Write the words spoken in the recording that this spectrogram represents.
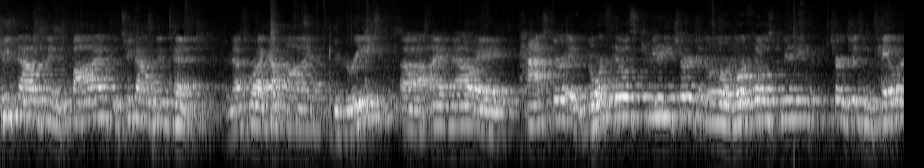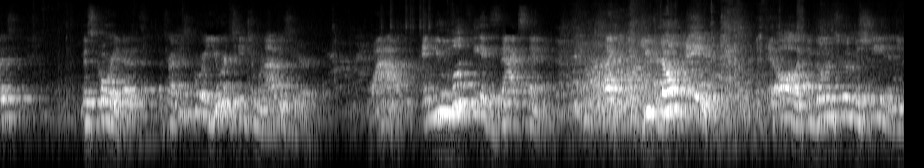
2005 to 2010. And that's where I got my degree. Uh, I am now a pastor at North Hills Community Church. I know where North Hills Community Church is in Taylors. Miss Corey does. That's right. Miss Corey, you were teaching when I was here. Wow. And you look the exact same. Like, you don't age at all. Like, you go into a machine and you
